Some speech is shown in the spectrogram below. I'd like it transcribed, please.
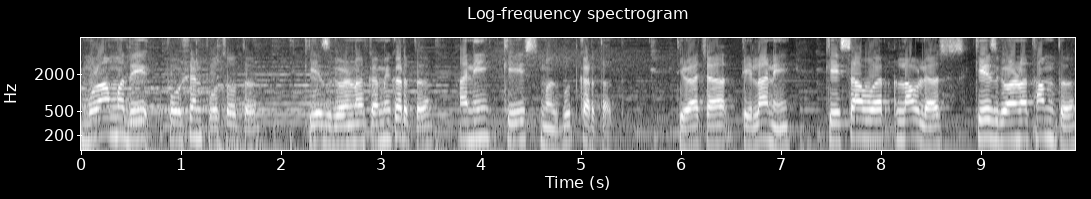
मुळामध्ये पोषण पोचवतं. केस गळणं कमी करतं आणि केस मजबूत करतात. तिळाच्या तेलाने केसावर लावल्यास केस गळणं थांबतं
